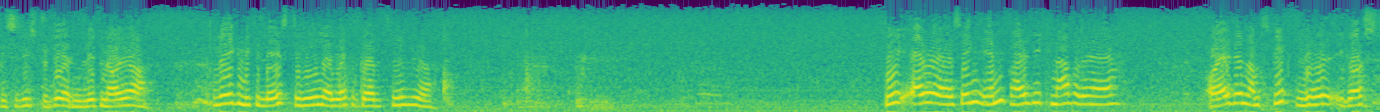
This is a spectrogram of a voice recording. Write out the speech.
Hvis I lige studerer den lidt nøjere. Jeg ved ikke, om I kan læse det hele, eller jeg kan gøre det tydeligere. Det er jo altså ingen ende på alle de knapper, der er. Og al den omskiftelighed, ikke også?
